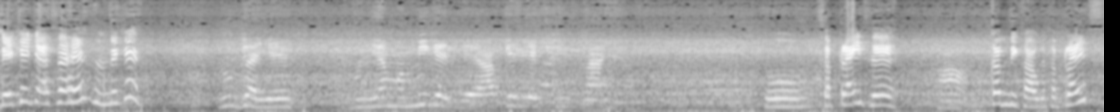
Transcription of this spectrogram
देखे कैसा है हम देखे। रुक जाइए ये मम्मी के लिए आपके लिए चीज़ लाए हैं। तो सरप्राइज़ है। हाँ। कब दिखाओगे सरप्राइज़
